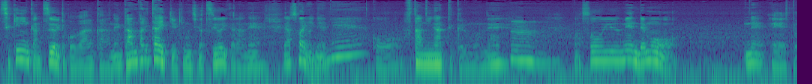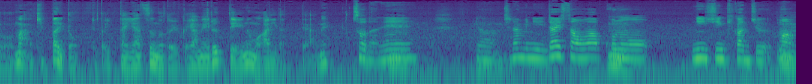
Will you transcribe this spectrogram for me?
責任感強いところがあるからね頑張りたいっていう気持ちが強いからね。やっぱりねね。こう負担になってくるもんね、うん。まあ、そういう面でもねえーとまあきっぱりとちょっと一旦休むというかやめるっていうのもありだったよね。そうだね、じゃあうん。ちなみに大地さんはこの妊娠期間中、まあ、うん。あ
